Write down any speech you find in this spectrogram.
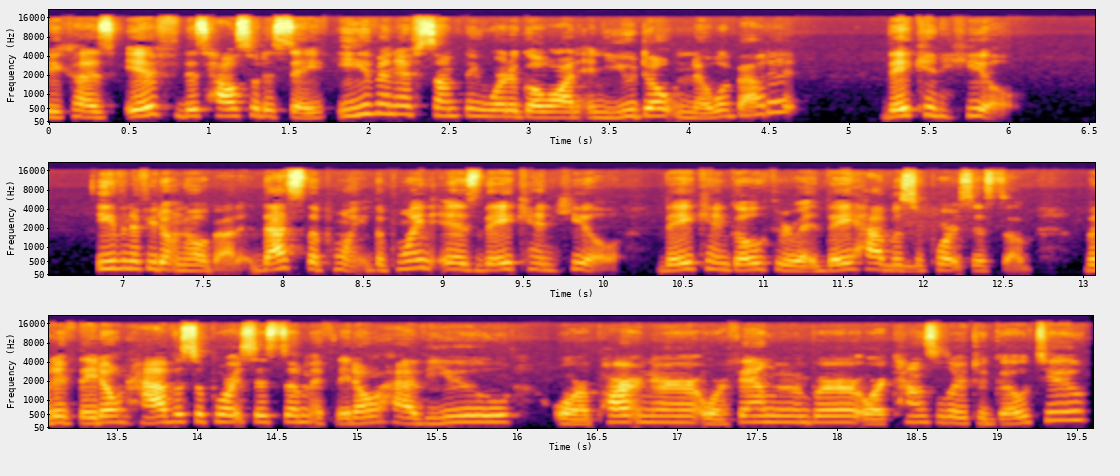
Because if this household is safe, even if something were to go on and you don't know about it, they can heal. Even if you don't know about it. That's the point. The point is they can heal. They can go through it. They have a mm. support system. But if they don't have a support system, if they don't have you or a partner or a family member or a counselor to go to,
